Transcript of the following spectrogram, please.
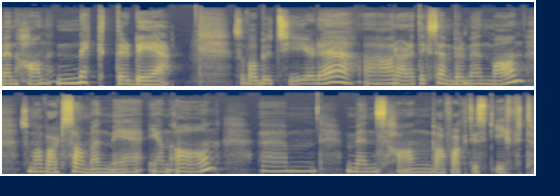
Men han nekter det. Så hva betyr det? Her er det et eksempel med en mann som har vært sammen med en annen. Um, mens han var faktisk gift.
